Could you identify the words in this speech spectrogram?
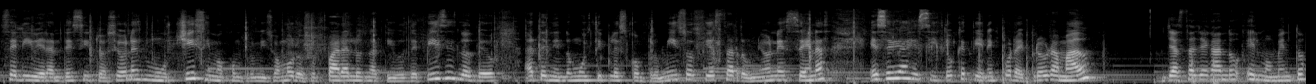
se liberan de situaciones, muchísimo compromiso amoroso para los nativos de Pisces. Los veo atendiendo múltiples compromisos, fiestas, reuniones, cenas. Ese viajecito que tienen por ahí programado. Ya está llegando el momento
